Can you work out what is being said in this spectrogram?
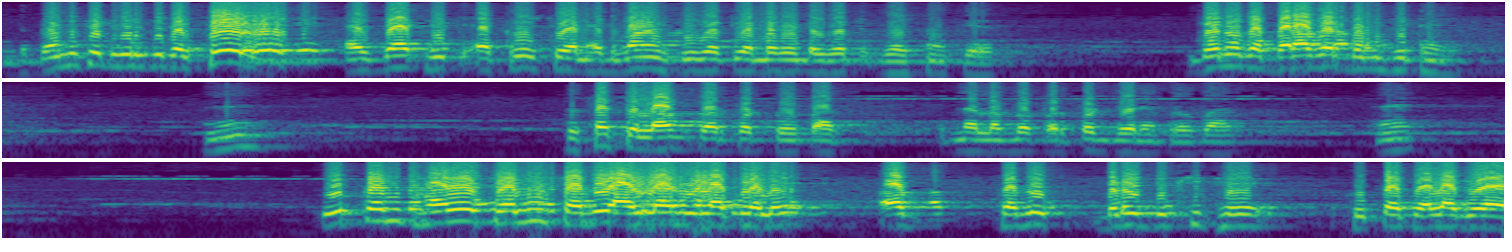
The benefit will be the same as that which accrues to an advanced devotee under a Vaishnava care. दोनों का बराबर बेनिफिट है तो सच लॉन्ग परपट प्रपात, इतना लंबा परपट दे रहे प्रपात उत्कंठाए चली, सभी आइला मिला चले अब सभी बड़े दुखी थे, कुत्ता चला गया।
